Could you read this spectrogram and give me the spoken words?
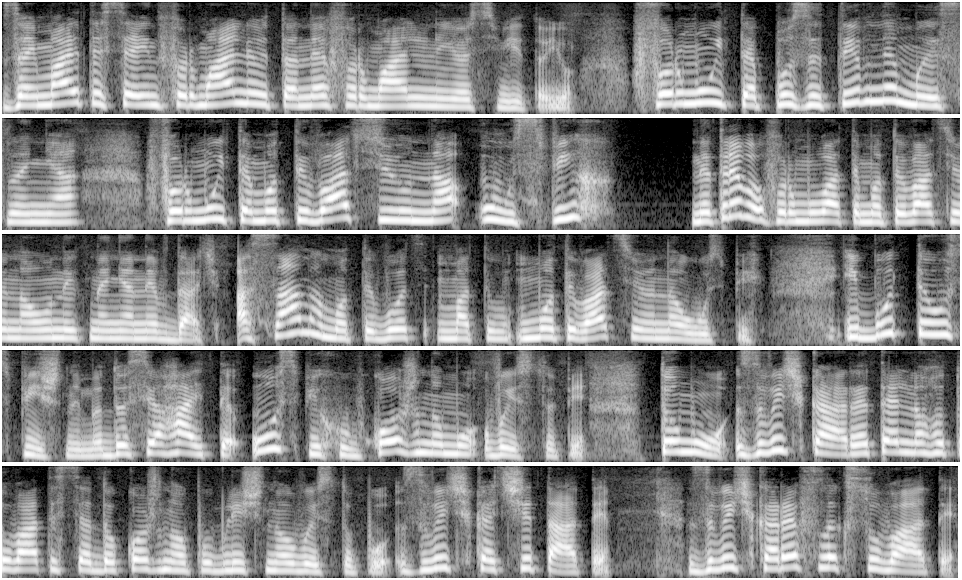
займайтеся інформальною та неформальною освітою, формуйте позитивне мислення, формуйте мотивацію на успіх Не треба формувати мотивацію на уникнення невдач, а саме мотивацію на успіх. І будьте успішними, досягайте успіху в кожному виступі. Тому звичка ретельно готуватися до кожного публічного виступу, звичка читати, звичка рефлексувати,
